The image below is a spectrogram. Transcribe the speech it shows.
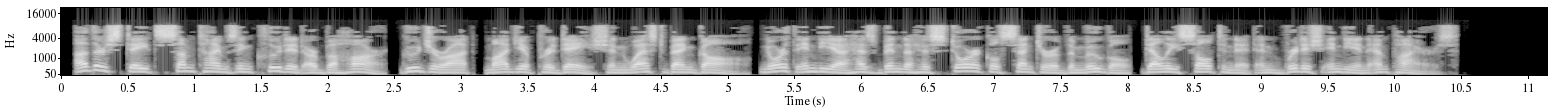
Other states sometimes included are Bihar, Gujarat, Madhya Pradesh, and West Bengal. North India has been the historical centre of the Mughal, Delhi Sultanate, and British Indian empires.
